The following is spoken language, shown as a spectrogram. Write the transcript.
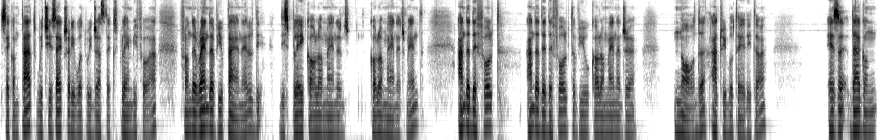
second part which is actually what we just explained before from the render view panel the display color manage color management under default under the default view color manager node attribute editor as a Dagon,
